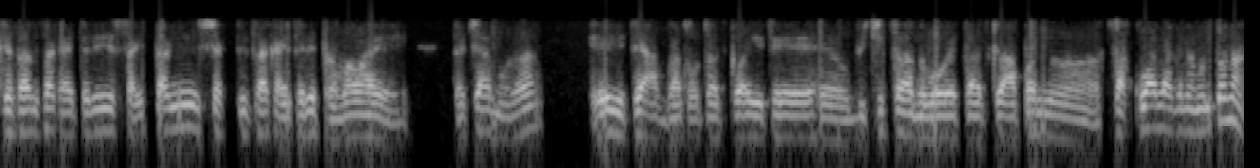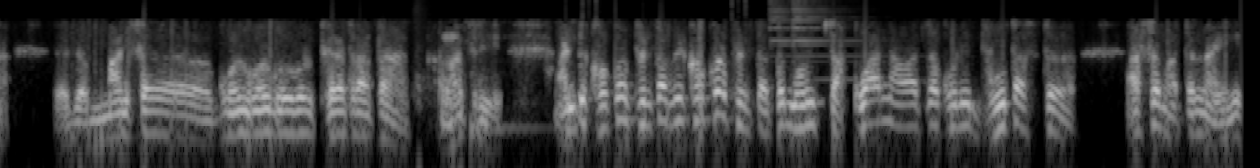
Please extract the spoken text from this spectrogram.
खेतांचा काहीतरी सैतानी शक्तीचा काहीतरी प्रभाव आहे. त्याच्यामुळं हे इथे अपघात होतात किंवा इथे विचित्र अनुभव येतात किंवा आपण चकवा लग्न म्हणतो ना माणसं गोल गोल गोल गोल फिरत राहतात रात्री. आणि ते खोकर फिरतात खोकर फिरतात. तर म्हणून चकवा नावाचं कोणी भूत असतं असं मात्र नाही.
